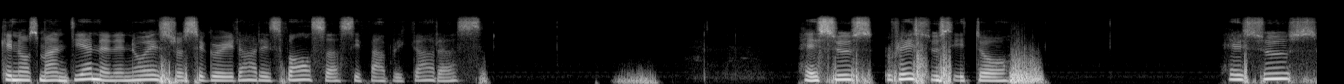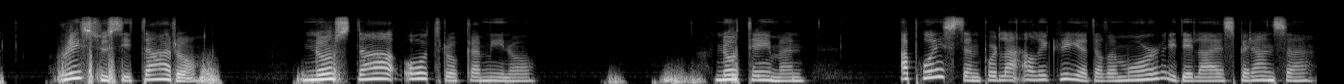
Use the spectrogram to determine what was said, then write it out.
que nos mantiene en nuestras seguridades falsas y fabricadas. Jesús resucitó. Jesús resucitado nos da otro camino. No teman, apuesten por la alegría del amor y de la esperanza.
